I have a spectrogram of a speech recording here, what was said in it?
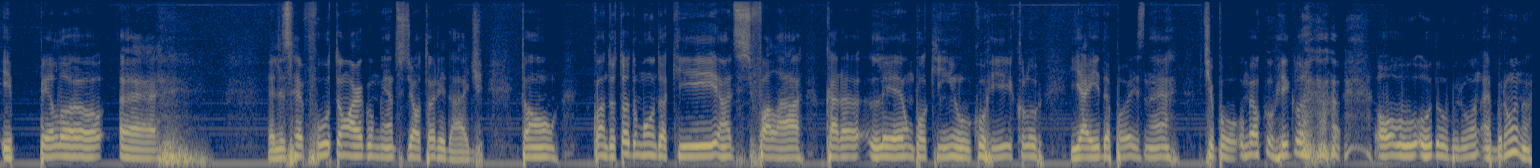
e pelo... É, eles refutam argumentos de autoridade. Então, quando todo mundo aqui, antes de falar, o cara lê um pouquinho o currículo e aí depois, né, tipo, o meu currículo ou o do Bruno, é Bruno?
